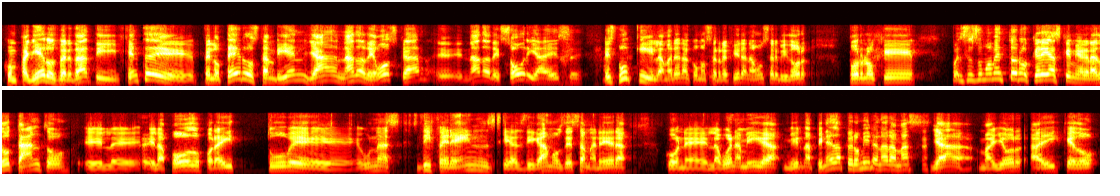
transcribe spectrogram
compañeros, ¿verdad? Y gente de peloteros también, ya nada de Oscar, eh, nada de Soria, es, es Buki la manera como se refieren a un servidor, por lo que, pues en su momento no creas que me agradó tanto el, el apodo, por ahí tuve unas diferencias, digamos, de esa manera con la buena amiga Mirna Pineda, pero mira, nada más, ya mayor, ahí quedó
